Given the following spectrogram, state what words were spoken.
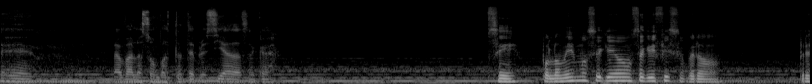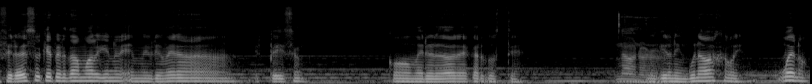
Em, las balas son bastante preciadas acá. Sí, por lo mismo sé que es un sacrificio, pero prefiero eso que perdamos a alguien en mi primera expedición como merodeador de cargo de usted. No, no, No no. quiero ninguna baja, güey. Bueno,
